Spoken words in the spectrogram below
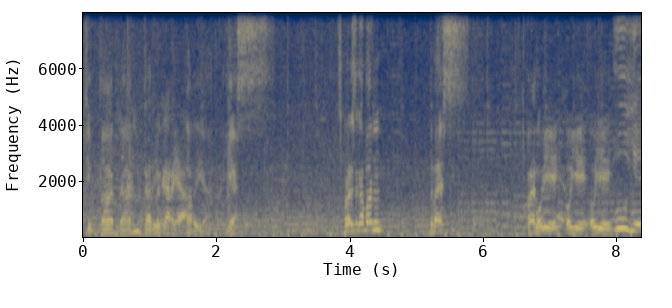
cipta dan karya. Berkarya. karya. Yes. Seperti sekaban, the best. Keren. Oh ye, oh ye, oh ye. Uye.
